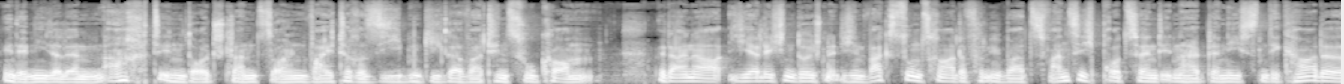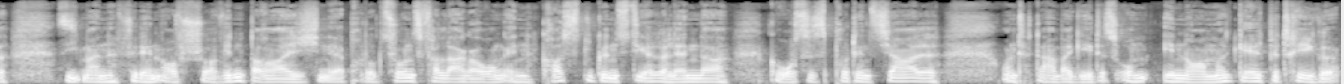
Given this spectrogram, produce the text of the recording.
in den Niederlanden 8, in Deutschland sollen weitere 7 Gigawatt hinzukommen. Mit einer jährlichen durchschnittlichen Wachstumsrate von über 20 Prozent innerhalb der nächsten Dekade sieht man für den Offshore-Windbereich in der Produktionsverlagerung in kostengünstigere Länder großes Potenzial und dabei geht es um enorme Geldbeträge.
